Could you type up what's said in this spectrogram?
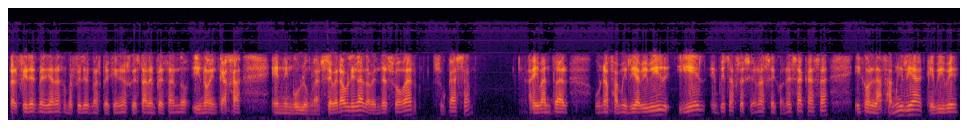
perfiles medianos o perfiles más pequeños que están empezando y no encaja en ningún lugar. Se verá obligado a vender su hogar, su casa. Ahí va a entrar una familia a vivir y él empieza a obsesionarse con esa casa y con la familia que vive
